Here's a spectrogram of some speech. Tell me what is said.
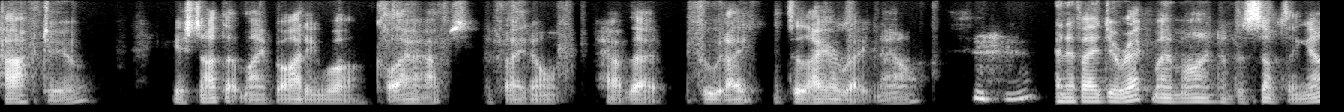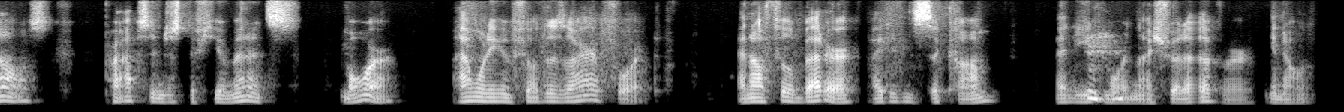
have to. It's not that my body will collapse if I don't have that food I desire right now. Mhm. And if I direct my mind onto something else, perhaps in just a few minutes more, I won't even feel desire for it. And I'll feel better. I didn't succumb and eat more than I should have, or, you know,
